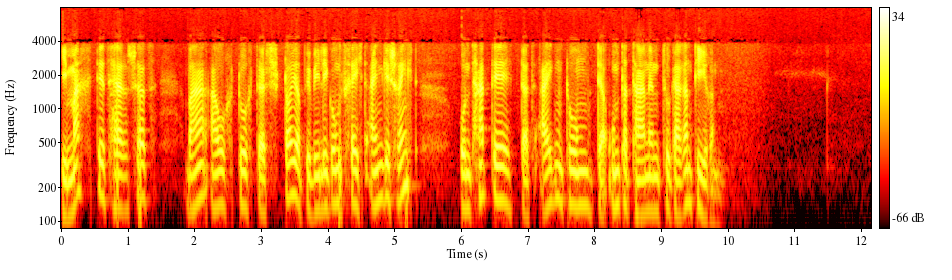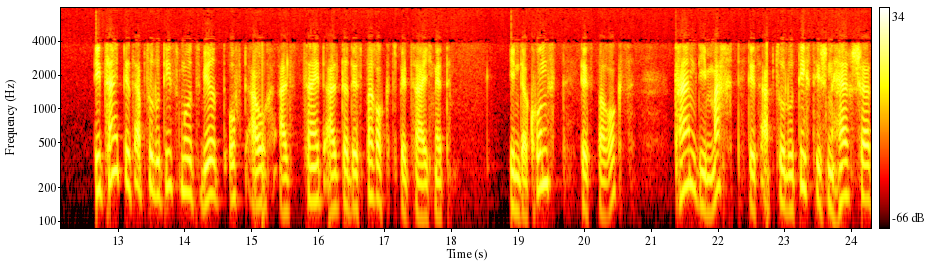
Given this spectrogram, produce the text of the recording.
Die Macht des Herrschers war auch durch das Steuerbewilligungsrecht eingeschränkt und hatte das Eigentum der Untertanen zu garantieren. Die Zeit des Absolutismus wird oft auch als Zeitalter des Barocks bezeichnet. In der Kunst des Barocks kam die Macht des absolutistischen Herrschers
